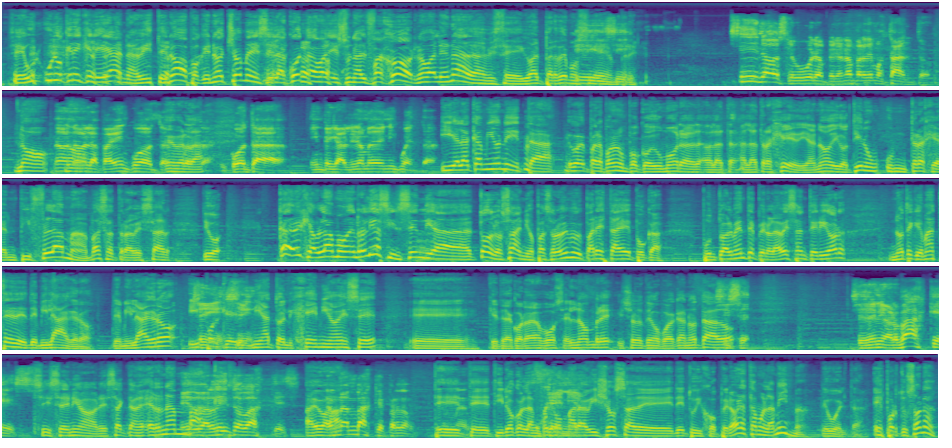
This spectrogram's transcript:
Sí, un- uno cree que le gana, ¿viste? No, porque no chomes, la cuota vale- es un alfajor, no vale nada, ¿viste? Igual perdemos Sí, siempre. sí. Sí, no, seguro, pero no perdemos tanto. No, No, no, las pagué en cuotas. Es verdad. Cuota, cuota impecable, y no me doy ni cuenta. Y a la camioneta, para poner un poco de humor a, a la, a la tragedia, ¿no? Digo, tiene un, un traje antiflama, vas a atravesar. Digo, cada vez que hablamos, en realidad se incendia todos los años, pasa lo mismo y para esta época, puntualmente, pero la vez anterior no te quemaste de, de milagro. De milagro y Sí, porque sí. el niato, el genio ese, eh, que te acordarás vos el nombre, y yo lo tengo por acá anotado. Sí, se- sí, señor. Vázquez. Sí, señor, exactamente. Hernán Vázquez Eduardito Vázquez. Ahí va. Hernán Vázquez, perdón. te, Hernán. te tiró con la Un foto genio. maravillosa de, de tu hijo. Pero ahora estamos en la misma, de vuelta. ¿Es por tu zona?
